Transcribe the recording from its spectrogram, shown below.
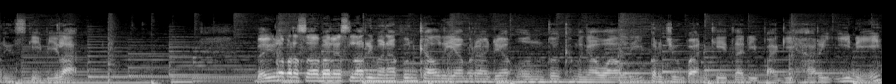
Rizky Bilar Baiklah para sahabat Leslar di mana pun kalian berada untuk mengawali perjumpaan kita di pagi hari ini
